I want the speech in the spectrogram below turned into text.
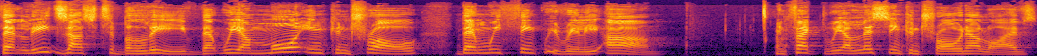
that leads us to believe that we are more in control than we think we really are. In fact, we are less in control in our lives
